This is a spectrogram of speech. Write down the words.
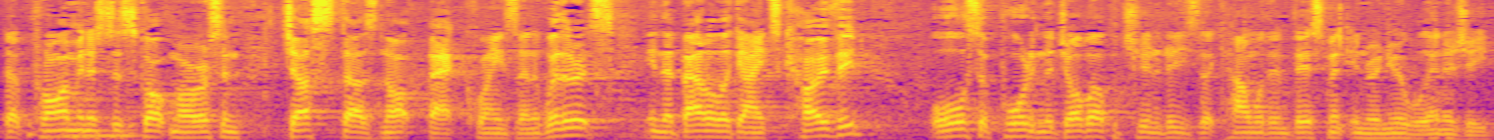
that Prime Minister Scott Morrison just does not back Queensland, whether it's in the battle against COVID or supporting the job opportunities that come with investment in renewable energy.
